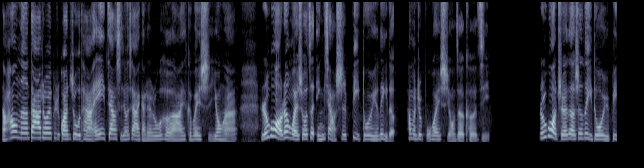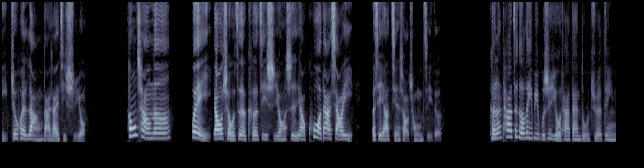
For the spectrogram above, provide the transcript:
然后呢，大家就会去关注它。哎，这样使用下来感觉如何啊？可不可以使用啊？如果认为说这影响是弊多于利的，他们就不会使用这个科技；如果觉得是利多于弊，就会让大家一起使用。通常呢，会要求这个科技使用是要扩大效益，而且要减少冲击的。可能他这个利弊不是由他单独决定，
